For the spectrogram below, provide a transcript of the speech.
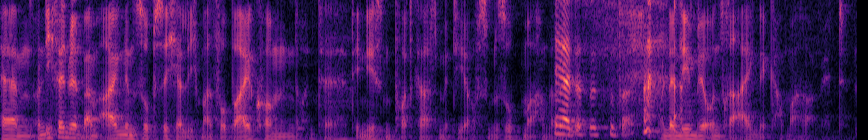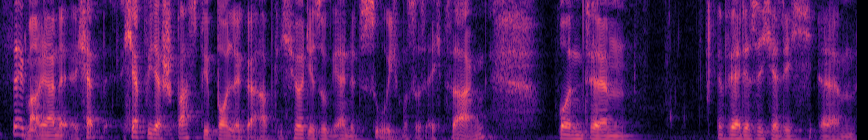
Ähm, und ich werde mir beim eigenen Sub sicherlich mal vorbeikommen und äh, den nächsten Podcast mit dir auf so einem Sub machen. Ja, das wird super. und dann nehmen wir unsere eigene Kamera mit. Sehr gut. Marianne, ich habe ich hab wieder Spaß wie Bolle gehabt. Ich höre dir so gerne zu, ich muss das echt sagen. Und ähm, werde sicherlich ähm,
